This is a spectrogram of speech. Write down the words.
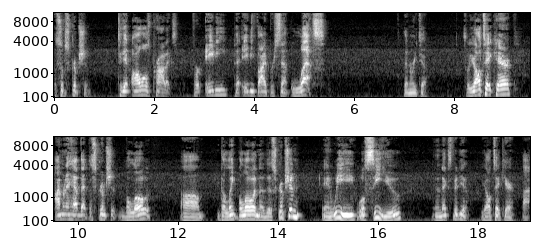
A subscription to get all those products for 80 to 85% less than retail. So y'all take care. I'm going to have that description below. Um, the link below in the description, and we will see you in the next video. Y'all take care. Bye.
